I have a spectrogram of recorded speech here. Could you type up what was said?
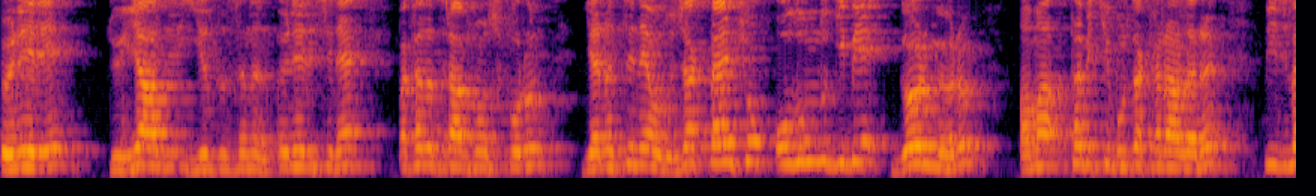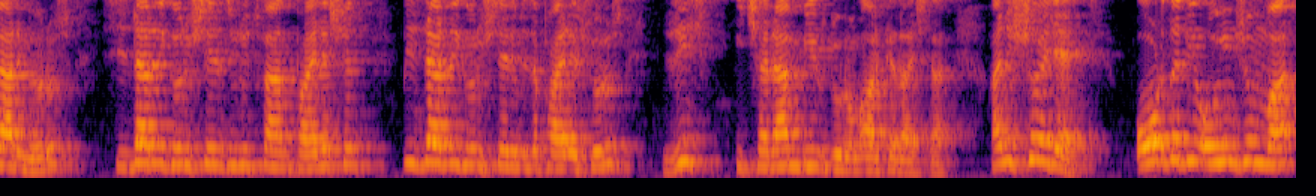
öneri, dünya yıldızının önerisine bakalım Trabzonspor'un yanıtı ne olacak? Ben çok olumlu gibi görmüyorum ama tabii ki burada kararları biz vermiyoruz. Sizler de görüşlerinizi lütfen paylaşın. Bizler de görüşlerimizi paylaşıyoruz. Risk içeren bir durum arkadaşlar. Hani şöyle orada bir oyuncum var.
